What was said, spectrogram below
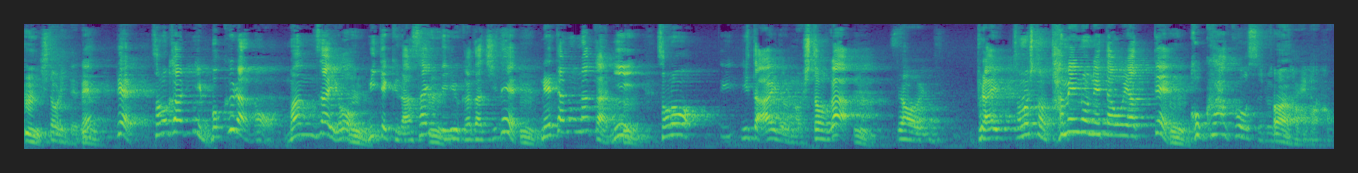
うん。一人でね、でその代わりに僕らの漫才をうん。見てくださいっていう形で、うん。ネタの中に、そのい言ったアイドルの人が、うん。そのプライその人のためのネタをやってうん。告白をするみたいなは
